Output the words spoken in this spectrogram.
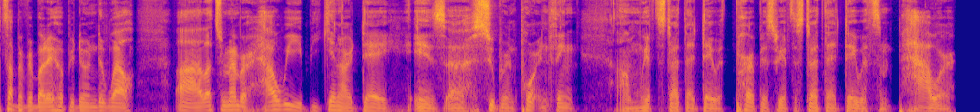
What's up, everybody? I Hope you're doing well. Uh, let's remember how we begin our day is a super important thing. Um, we have to start that day with purpose. We have to start that day with some power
